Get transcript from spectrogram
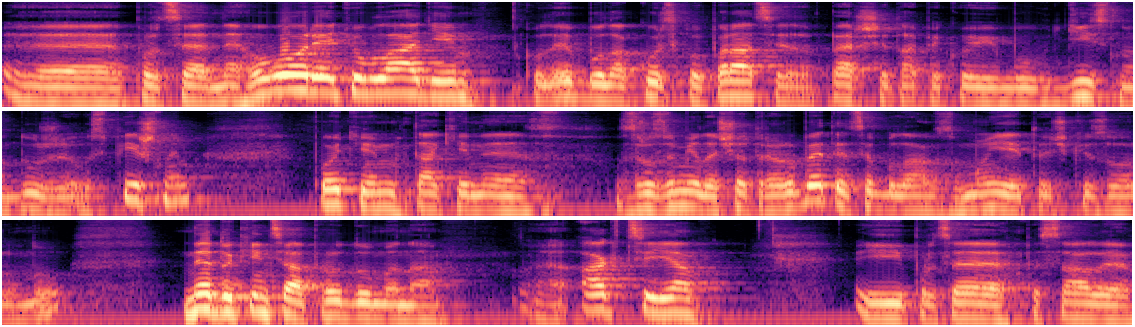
е, про це не говорять у владі. Коли була Курська операція, перший етап якої був дійсно дуже успішним. Потім так і не зрозуміли, що треба робити. Це була з моєї точки зору ну, не до кінця продумана акція. І про це писали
